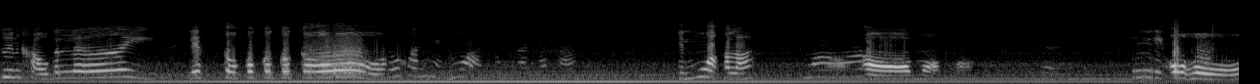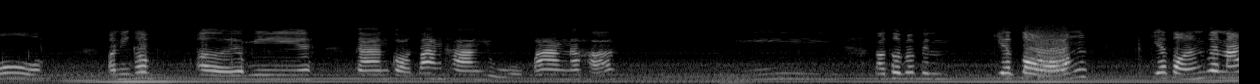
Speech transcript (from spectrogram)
ขึ้นเขากันเลย let's go go go go go ทุกคนเห็นหมอกตรงนั้นนะคะ เห็นหมวกกันเหรอ หมอกอ๋อหมอกหมอกเดินนี่โอ้โห ตอนนี้ก็เอ่อมีการก่อสร้างทางอยู่บ้างนะคะนี่เราทดมาเป็น เกียร์สองเกียร์สองนั้นเพื่อนนะ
